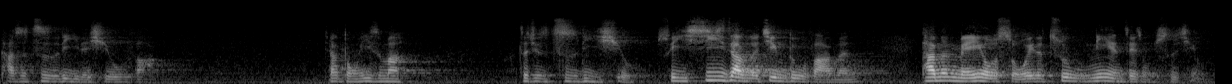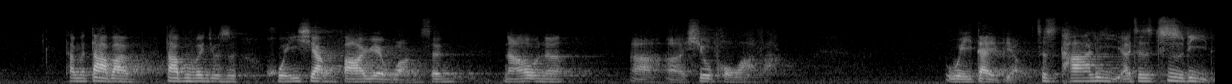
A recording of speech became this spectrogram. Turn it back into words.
它是自力的修法。这样懂意思吗？这就是自力修。所以西藏的净土法门，他们没有所谓的助念这种事情，他们大半大部分就是。回向发愿往生，然后呢，啊啊修婆瓦法为代表，这是他力啊，这是自力的，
